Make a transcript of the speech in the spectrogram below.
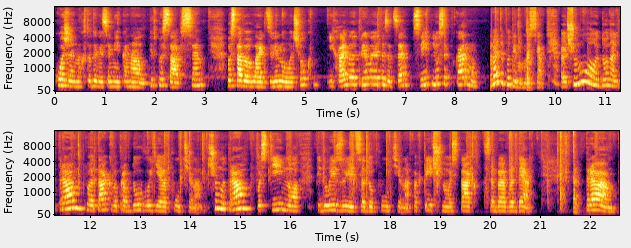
кожен, хто дивиться мій канал, підписався, поставив лайк, дзвіночок, і хай ви отримаєте за це свій плюсик в карму. Давайте подивимося, е, чому Дональд Трамп так виправдовує Путіна? Чому Трамп постійно підлизується до Путіна? Фактично, ось так себе веде. Трамп.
